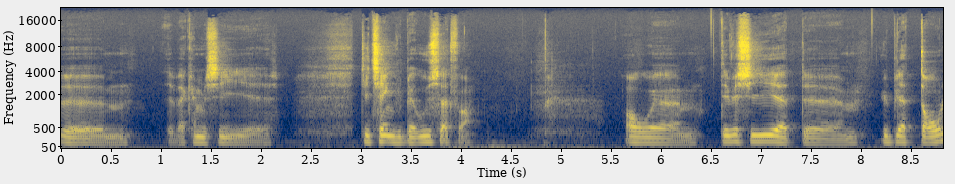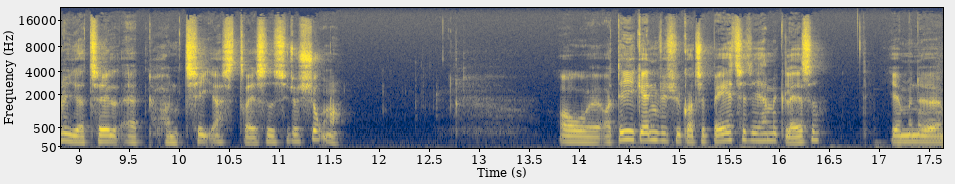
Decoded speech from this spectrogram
øh, hvad kan man sige, øh, de ting, vi bliver udsat for. Og øh, det vil sige, at øh, vi bliver dårligere til at håndtere stressede situationer. Og, øh, og det igen, hvis vi går tilbage til det her med glasset, jamen øh,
